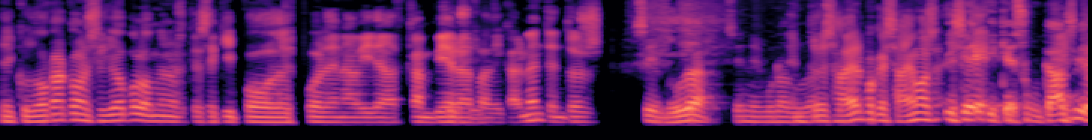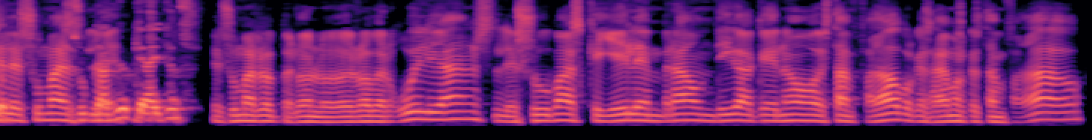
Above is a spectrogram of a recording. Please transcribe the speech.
de Kudoka consiguió por lo menos que ese equipo después de Navidad cambiara radicalmente. Entonces, sin duda, sin ninguna duda. Entonces, a ver, porque sabemos y que, es un cambio. Es que le sumas, es un cambio que a ellos. Le sumas, perdón, lo de Robert Williams, le sumas que Jalen Brown diga que no está enfadado porque sabemos que está enfadado.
